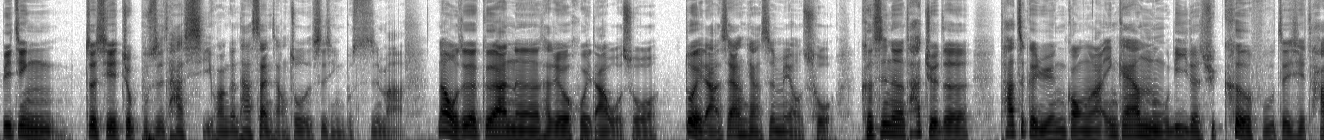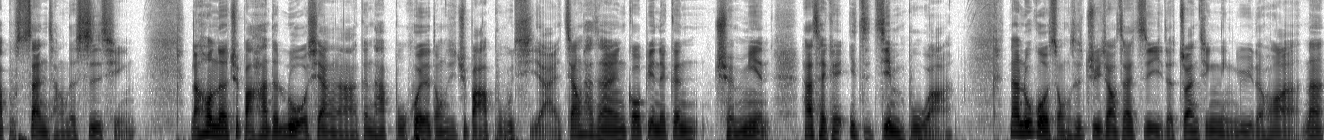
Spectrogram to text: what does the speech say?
毕竟这些就不是他喜欢跟他擅长做的事情，不是吗？那我这个个案呢，他就回答我说。对啦，这样讲是没有错。可是呢，他觉得他这个员工啊，应该要努力的去克服这些他不擅长的事情，然后呢，去把他的弱项啊，跟他不会的东西去把它补起来，这样他才能够变得更全面，他才可以一直进步啊。那如果总是聚焦在自己的专精领域的话，那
